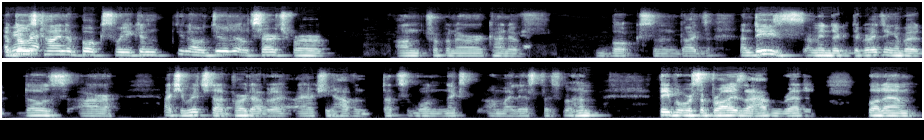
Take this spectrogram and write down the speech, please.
but those read- kind of books where you can you know do a little search for entrepreneur kind of yeah. books and guides. And these i mean the, the great thing about those are actually rich dad poor dad but I, I actually haven't that's one next on my list people were surprised i haven't read it. But um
